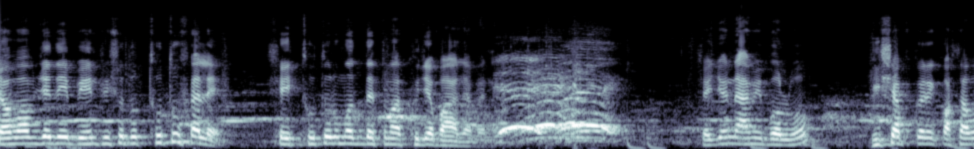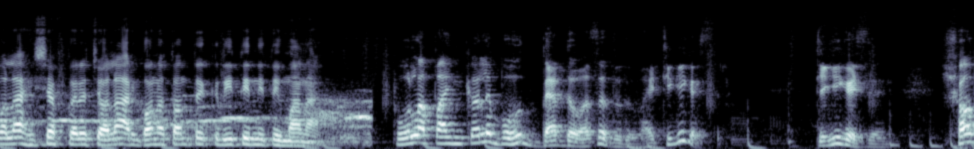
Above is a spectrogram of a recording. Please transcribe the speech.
জবাব যদি বিএনপি শুধু থুতু ফেলে, সেই থুতুর মধ্যে তোমার খুঁজে পাওয়া যাবে না। সেই জন্য আমি বলব, হিসাব করে কথা বলা, হিসাব করে চলা আর গণতান্ত্রিক রীতিনীতি মানা। পোলা পাইন করলে বহুত ব্যর্থ আছে দুদু ভাই, ঠিকই কইছেন ঠিকই কইছেন সব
